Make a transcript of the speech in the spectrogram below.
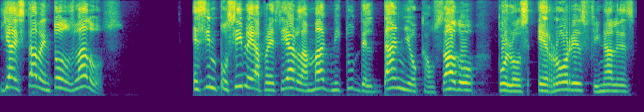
ya estaba en todos lados. Es imposible apreciar la magnitud del daño causado por los errores finales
